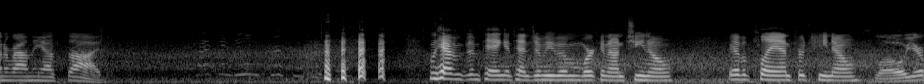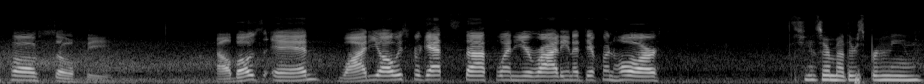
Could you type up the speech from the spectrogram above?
going around the outside? we haven't been paying attention. We've been working on Chino. We have a plan for Chino. Slow your post, Sophie. Elbows in. Why do you always forget stuff when you're riding a different horse? She has her mother's brain.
